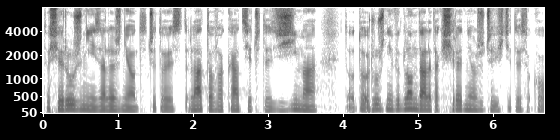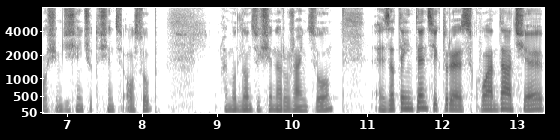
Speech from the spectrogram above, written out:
To się różni zależnie od, czy to jest lato, wakacje, czy to jest zima. To, to różnie wygląda, ale tak średnio rzeczywiście to jest około 80 tysięcy osób modlących się na różańcu. E, za te intencje, które składacie,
